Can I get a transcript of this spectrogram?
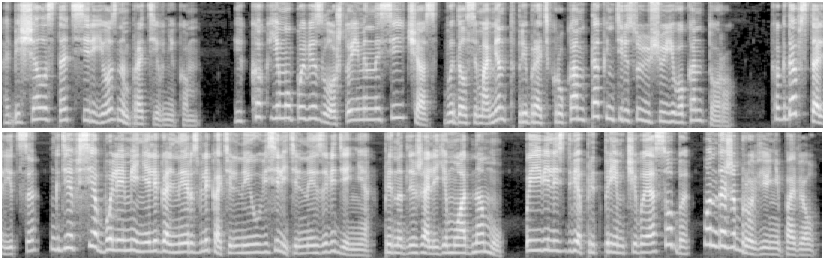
обещала стать серьезным противником. И как ему повезло, что именно сейчас выдался момент прибрать к рукам так интересующую его контору. Когда в столице, где все более-менее легальные развлекательные и увеселительные заведения принадлежали ему одному, появились две предприимчивые особы, он даже бровью не повел.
